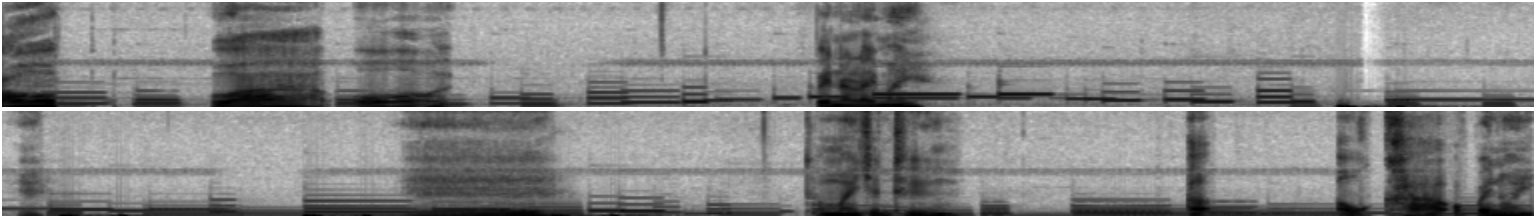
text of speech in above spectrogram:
ต็อปว้า โอ้ยเป็นอะไรไหมเอ๊ะเอ๊ะทำไมฉันถึง เออเอาขาออกไปหน่อย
